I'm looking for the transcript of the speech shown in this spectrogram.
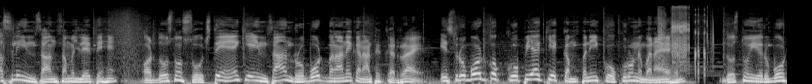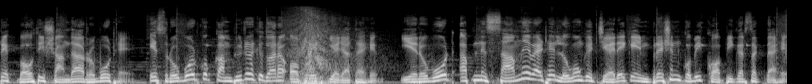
असली इंसान समझ लेते हैं और दोस्तों सोचते हैं कि इंसान रोबोट बनाने का नाटक कर रहा है। इस रोबोट को कोपिया की एक कंपनी कोकरो ने बनाया है। दोस्तों, ये रोबोट एक बहुत ही शानदार रोबोट है। इस रोबोट को कंप्यूटर के द्वारा ऑपरेट किया जाता है। ये रोबोट अपने सामने बैठे लोगों के चेहरे के इंप्रेशन को भी कॉपी कर सकता है।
